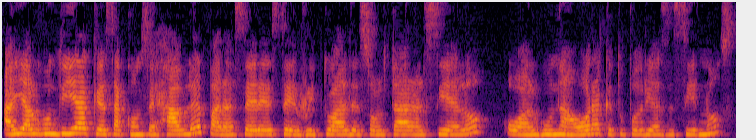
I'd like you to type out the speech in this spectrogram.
¿hay algún día que es aconsejable para hacer este ritual de soltar al cielo o alguna hora que tú podrías decirnos?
